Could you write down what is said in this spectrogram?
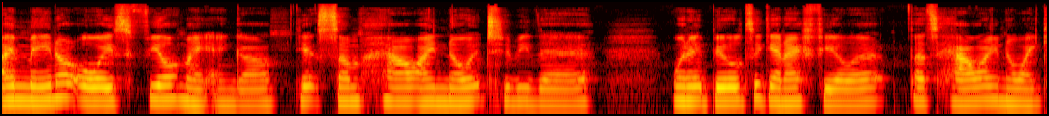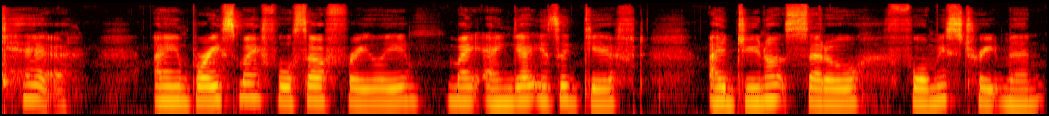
I may not always feel my anger, yet somehow I know it to be there. When it builds again, I feel it. That's how I know I care. I embrace my full self freely. My anger is a gift. I do not settle for mistreatment.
